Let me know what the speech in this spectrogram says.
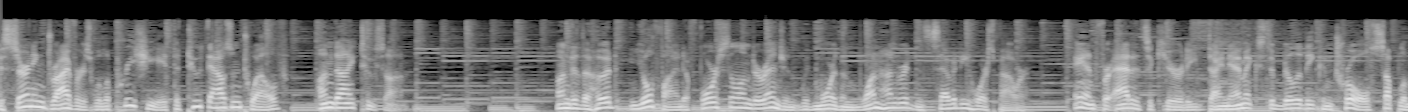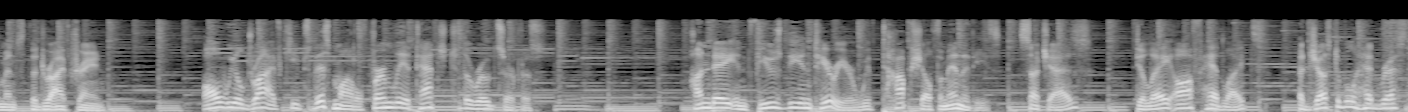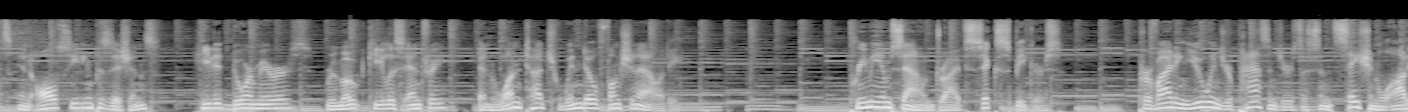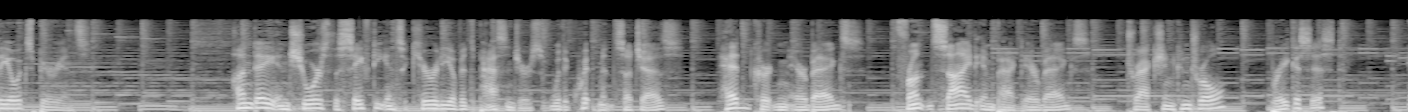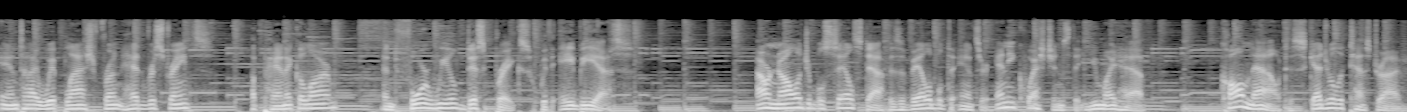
discerning drivers will appreciate the 2012 Hyundai Tucson. Under the hood, you'll find a four-cylinder engine with more than 170 horsepower. And for added security, Dynamic Stability Control supplements the drivetrain. All-wheel drive keeps this model firmly attached to the road surface. Hyundai infused the interior with top-shelf amenities, such as delay-off headlights, adjustable headrests in all seating positions, heated door mirrors, remote keyless entry, and one-touch window functionality. Premium sound drives six speakers, providing you and your passengers a sensational audio experience. Hyundai ensures the safety and security of its passengers with equipment such as head curtain airbags, front side impact airbags, traction control, brake assist, anti-whiplash front head restraints, a panic alarm, and four-wheel disc brakes with ABS. Our knowledgeable sales staff is available to answer any questions that you might have. Call now to schedule a test drive.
